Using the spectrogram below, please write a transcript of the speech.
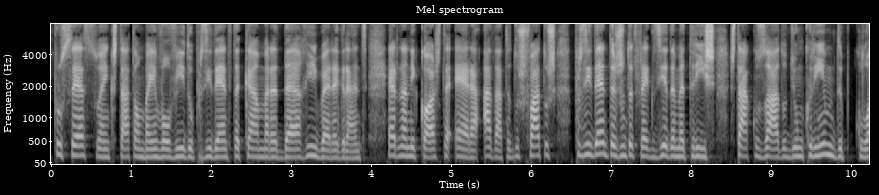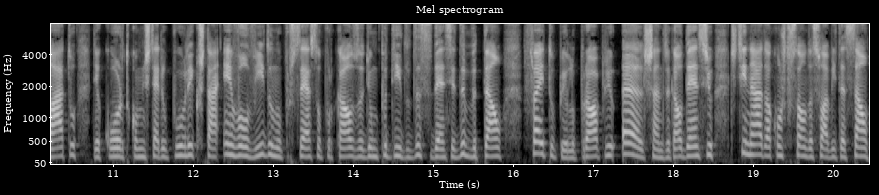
processo em que está também envolvido o presidente da Câmara da Ribeira Grande. Hernani Costa era, à data dos fatos, presidente da Junta de Freguesia da Matriz. Está acusado de um crime de peculato. De acordo com o Ministério Público, está envolvido no processo por causa de um pedido de cedência de betão feito pelo próprio Alexandre Alexandre Gaudêncio, destinado à construção da sua habitação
